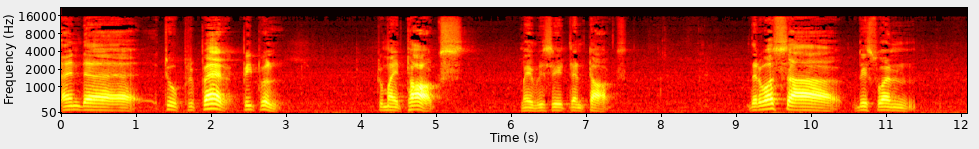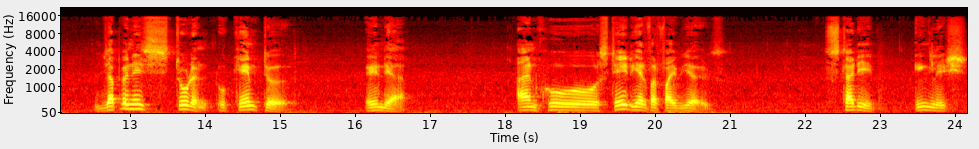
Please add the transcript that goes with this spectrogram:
And uh, to prepare people to my talks, my visit and talks, there was uh, this one Japanese student who came to India and who stayed here for five years, studied English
